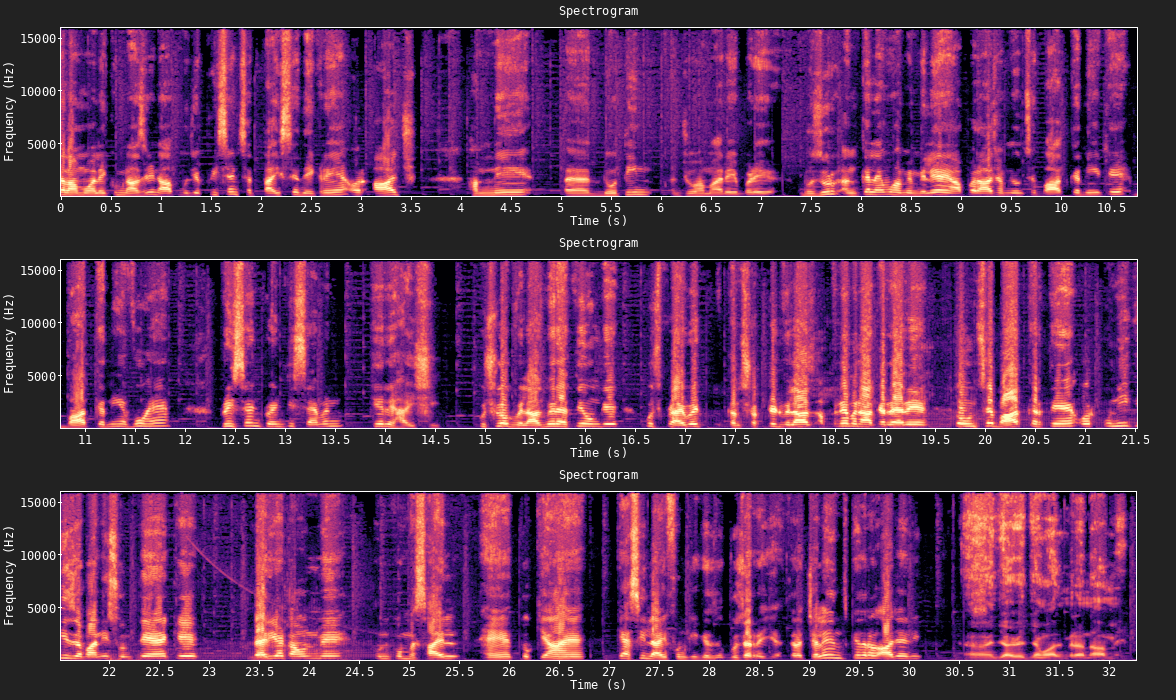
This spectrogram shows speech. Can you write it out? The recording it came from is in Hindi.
वालेकुम नाजरीन, आप मुझे प्रीसेंट सत्ताईस से देख रहे हैं और आज हमने दो तीन जो हमारे बड़े बुज़ुर्ग अंकल हैं वो हमें मिले हैं यहाँ पर। आज हमने उनसे बात करनी है कि, बात करनी है वो हैं प्रीसेंट ट्वेंटी सेवन के रिहायशी। कुछ लोग विलाज में रहते होंगे, कुछ प्राइवेट कंस्ट्रक्टेड विलाज अपने बनाकर रह रहे हैं तो उनसे बात करते हैं और उन्हीं की ज़बानी सुनते हैं कि बैरिया टाउन में उनको मसाइल हैं तो क्या हैं कैसी लाइफ उनकी गुजर रही है? जरा चलें इनकी तरफ़ आ जाए जी। जावेद जमाल मेरा नाम है।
